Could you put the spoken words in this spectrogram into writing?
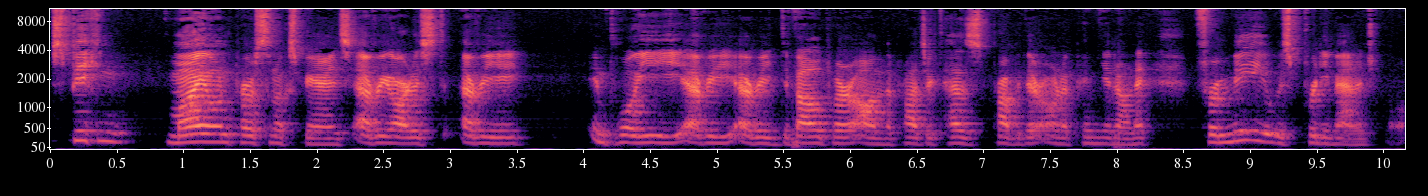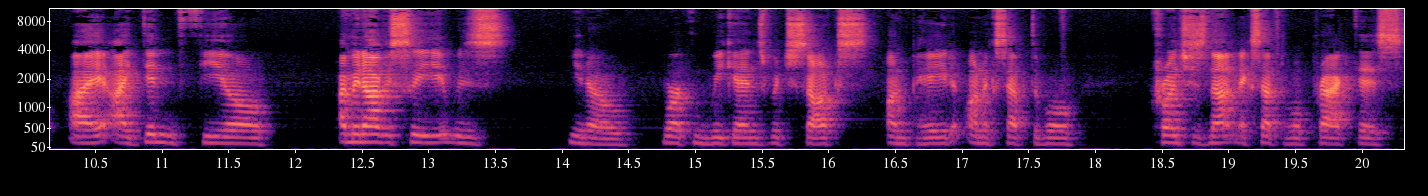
Speaking my own personal experience, every artist, every employee, every every developer on the project has probably their own opinion on it. For me, it was pretty manageable. I I didn't feel. I mean, obviously, it was you know working weekends, which sucks, unpaid, unacceptable. Crunch is not an acceptable practice,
